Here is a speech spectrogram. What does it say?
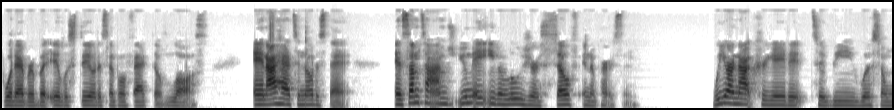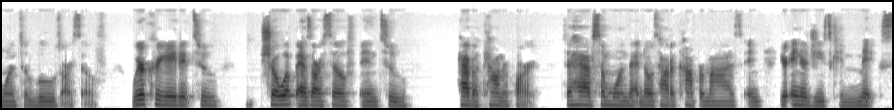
whatever but it was still the simple fact of loss and I had to notice that. And sometimes you may even lose yourself in a person. We are not created to be with someone to lose ourselves. We're created to show up as ourselves and to have a counterpart, to have someone that knows how to compromise and your energies can mix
